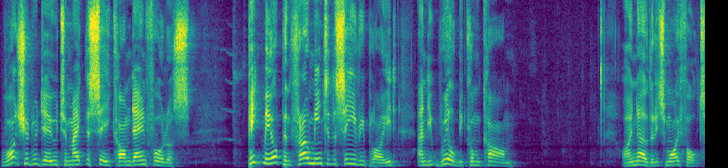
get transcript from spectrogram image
What should we do to make the sea calm down for us? Pick me up and throw me into the sea, he replied, and it will become calm. I know that it's my fault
